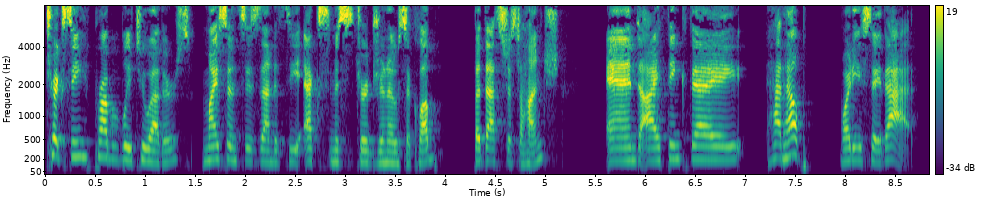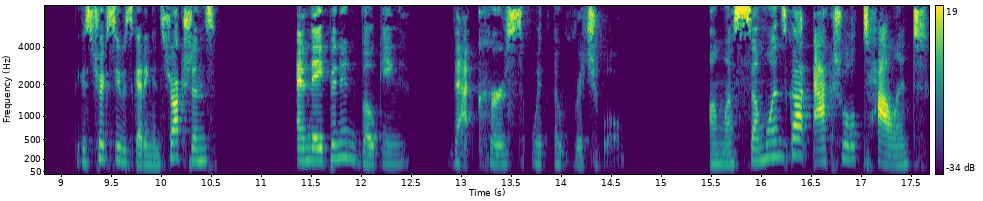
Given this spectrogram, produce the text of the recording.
Trixie, probably two others. My sense is that it's the ex Mr. Genosa Club, but that's just a hunch. And I think they had help. Why do you say that? Because Trixie was getting instructions. And they've been invoking that curse with a ritual. Unless someone's got actual talent,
